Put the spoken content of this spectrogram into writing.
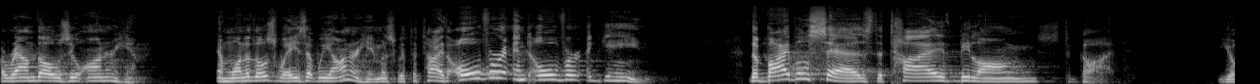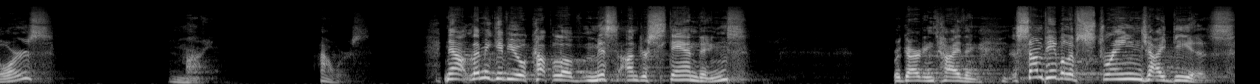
around those who honor him. And one of those ways that we honor him is with the tithe. Over and over again, the Bible says the tithe belongs to God. Yours and mine. Ours. Now, let me give you a couple of misunderstandings regarding tithing. Some people have strange ideas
